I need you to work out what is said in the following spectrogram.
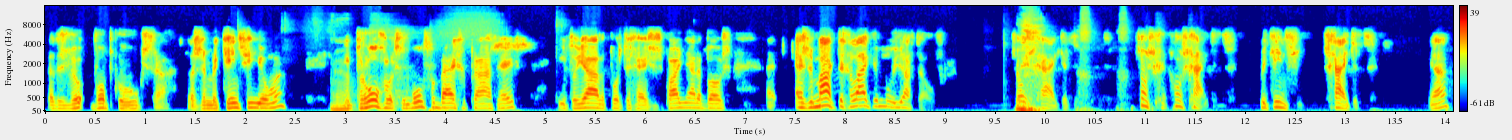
dat is Wo- Wopke Hoekstra. Dat is een McKinsey-jongen. Ja. Die per ongeluk zijn mond voorbij gepraat heeft. Italianen, Portugezen, Spanjaarden boos. En ze maakt er gelijk een miljard over. Zo scheidt het. Zo sch- gewoon scheidt het. McKinsey, scheidt het. Ja?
